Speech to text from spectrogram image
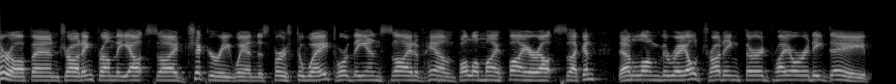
They're off and trotting from the outside. Chicory Wind is first away toward the inside of him. Follow My Fire out second. Down along the rail, trotting third, Priority Dave.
